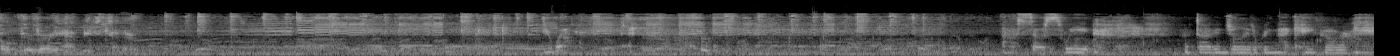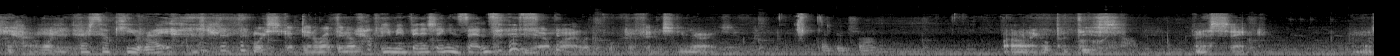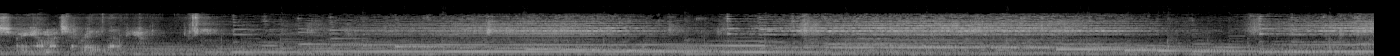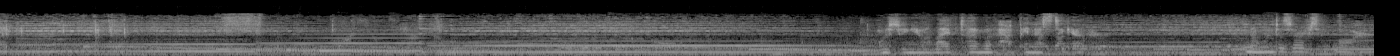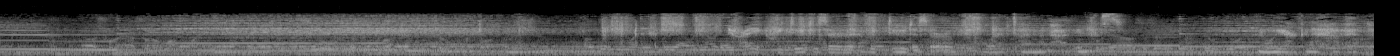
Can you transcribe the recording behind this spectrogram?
hope they're very happy together. You will. That was so sweet of Doug and Julie to bring that cake over. Yeah, I wanted. They're so cute, right? Wait, she kept interrupting him? You mean finishing his sentences? Yeah, well, I look forward to finishing yours. Take a shot. Why don't I go put these in the sink and then show you how much I really love you? Wishing you a lifetime of happiness together. No one deserves it more. You're right. We do deserve it. We do deserve a lifetime of happiness. And we are going to have it.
